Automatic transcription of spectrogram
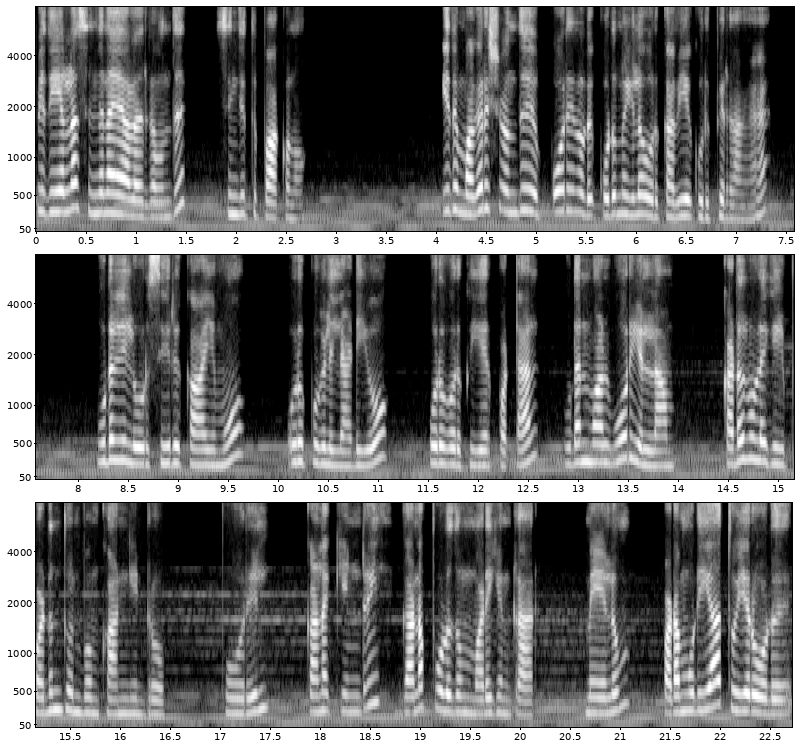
இதையெல்லாம் சிந்தனையாளர்கள் வந்து சிந்தித்து பார்க்கணும். இது மகரிஷி வந்து போரினுடைய கொடுமையில் ஒரு கவியை குறிப்பிடுறாங்க. உடலில் ஒரு சிறு காயமோ உறுப்புகளில் அடியோ ஒருவருக்கு ஏற்பட்டால் உடன் வாழ்வோர் எல்லாம் கடலுலகில் படுந்துன்பம் காண்கின்றோம் போரில் கணக்கின்றி கனப்பொழுதும் மறைகின்றார். மேலும் படமுடியா துயரோடு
